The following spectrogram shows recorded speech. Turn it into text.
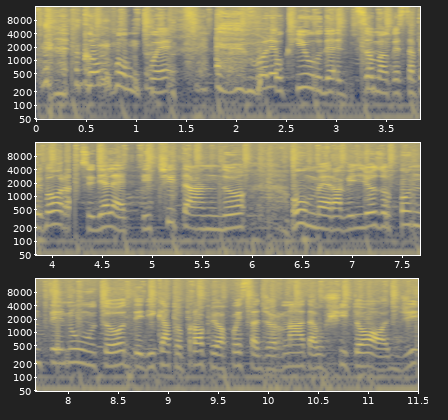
Comunque, eh, volevo chiudere insomma questa prima ora sui dialetti citando un meraviglioso contenuto dedicato proprio a questa giornata uscito oggi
